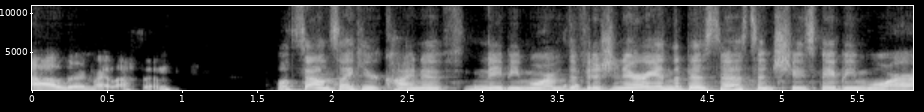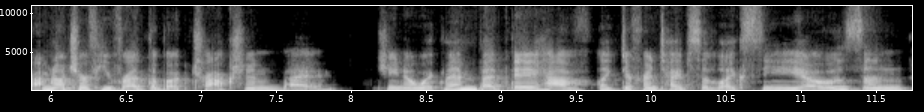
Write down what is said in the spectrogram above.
uh, learned my lesson. Well, it sounds like you're kind of maybe more of the visionary in the business, and she's maybe more. I'm not sure if you've read the book Traction by Gino Wickman, but they have like different types of like CEOs and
